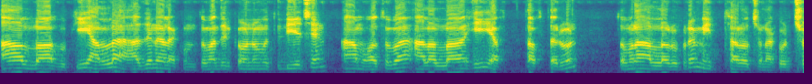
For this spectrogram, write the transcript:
আল্লাহ কি আল্লাহ? আজেন আলাকুম তোমাদেরকে অনুমতি দিয়েছেন, আম অথবা আল্লাহি তাফতারুন, তোমরা আল্লাহর উপরে মিথ্যা রচনা করছ।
